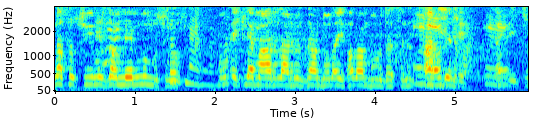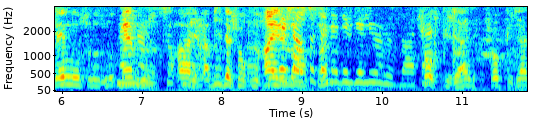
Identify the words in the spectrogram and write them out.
Nasıl suyumuzdan memnun musunuz? Çok memnunum. Bu eklem ağrılarınızdan dolayı falan buradasınız. Tabii Değil mi? ki. Tabii ki. Memnunsunuz, mutlu Memnunuz. Harika. Biz de çok mutluyuz. Hayırlı 5-6 olsun. senedir geliyoruz zaten. Çok güzel, çok güzel.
